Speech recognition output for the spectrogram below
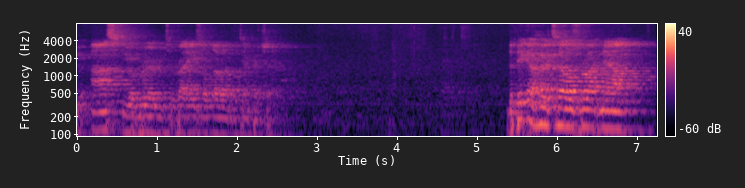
You ask your room to raise or lower the temperature. The bigger hotels right now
